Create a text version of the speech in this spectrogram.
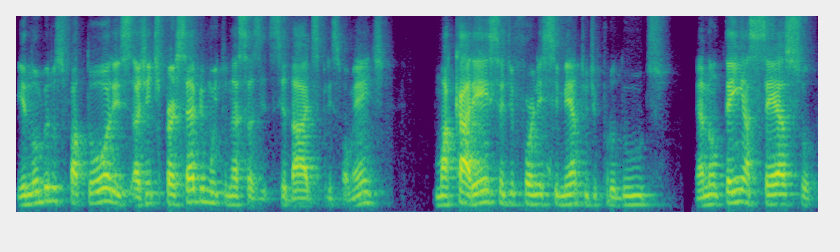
inúmeros fatores. A gente percebe muito nessas cidades, principalmente, uma carência de fornecimento de produtos. Né? Não tem acesso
